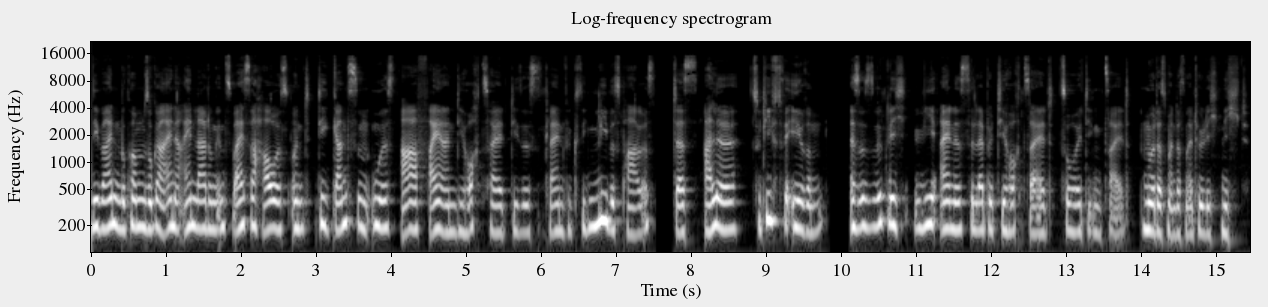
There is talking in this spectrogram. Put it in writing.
Die beiden bekommen sogar eine Einladung ins Weiße Haus und die ganzen USA feiern die Hochzeit dieses kleinwüchsigen Liebespaares, das alle zutiefst verehren. Es ist wirklich wie eine Celebrity-Hochzeit zur heutigen Zeit. Nur, dass man das natürlich nicht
